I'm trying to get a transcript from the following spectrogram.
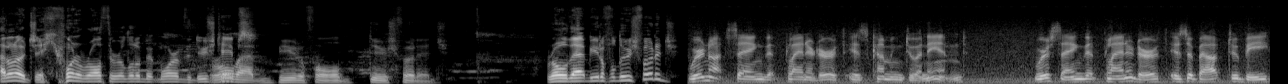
I don't know, Jake. You want to roll through a little bit more of the douche Roll tapes? that beautiful douche footage. Roll that beautiful douche footage. We're not saying that planet Earth is coming to an end. We're saying that planet Earth is about to be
